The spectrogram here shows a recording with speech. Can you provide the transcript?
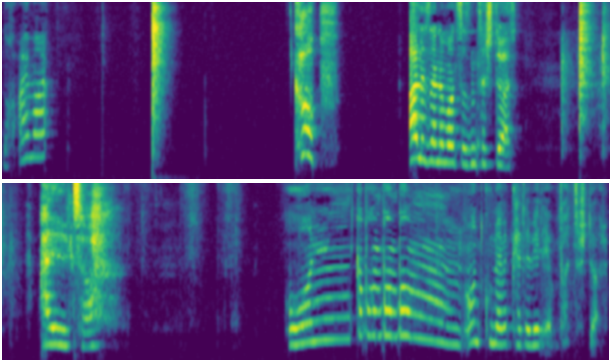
noch einmal. Kopf! Alle seine Monster sind zerstört. Alter. Und kabum, bum, bum. Und Kuna mit Kette wird ebenfalls zerstört.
